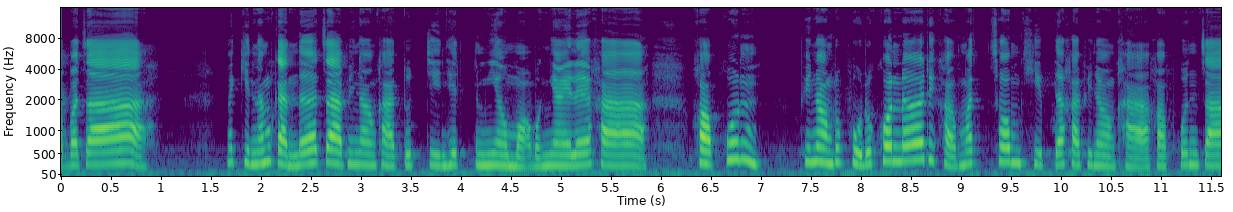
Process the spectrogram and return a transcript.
บบ่จ้ามากินน้ำกันเด้อจ้าพี่น้องค่ะ ตุ๊ดจีนเฮ็ดเงียวหมอบางใหญ่เลยค่ะ ขอบคุณพี่น้องทุกผู้ทุกคนเด้อที่เขามาชมคลิปนะคะพี่น้องค่ะ ขอบคุณจ้า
